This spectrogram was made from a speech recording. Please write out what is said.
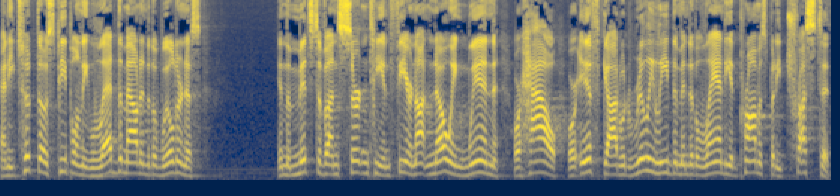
And he took those people and he led them out into the wilderness in the midst of uncertainty and fear, not knowing when or how or if God would really lead them into the land he had promised, but he trusted.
